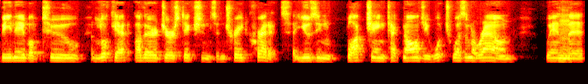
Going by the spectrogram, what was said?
Being able to look at other jurisdictions and trade credits using blockchain technology, which wasn't around when mm. the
